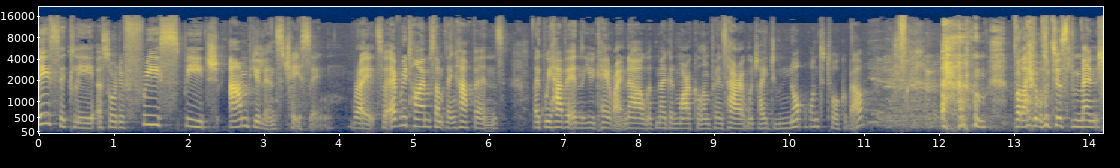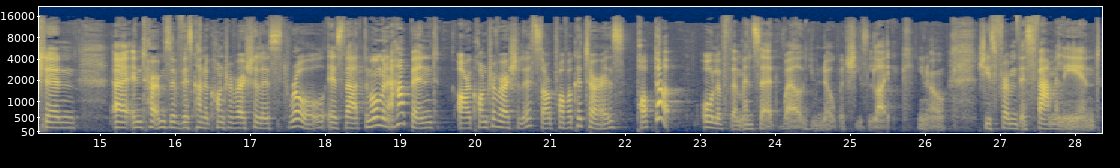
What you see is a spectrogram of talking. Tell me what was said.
basically a sort of free speech ambulance chasing, right? So every time something happens, like we have it in the UK right now with Meghan Markle and Prince Harry, which I do not want to talk about. um, but I will just mention, uh, in terms of this kind of controversialist role, is that the moment it happened, our controversialists, our provocateurs, popped up all of them and said, Well, you know what she's like. You know, she's from this family and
